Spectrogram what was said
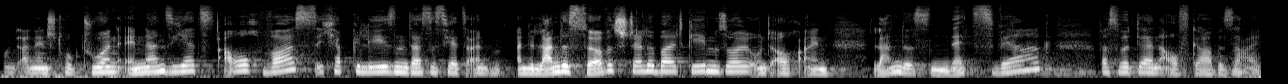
Und an den Strukturen ändern Sie jetzt auch was? Ich habe gelesen, dass es jetzt ein, eine Landesservicestelle bald geben soll und auch ein Landesnetzwerk. Was wird deren Aufgabe sein?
